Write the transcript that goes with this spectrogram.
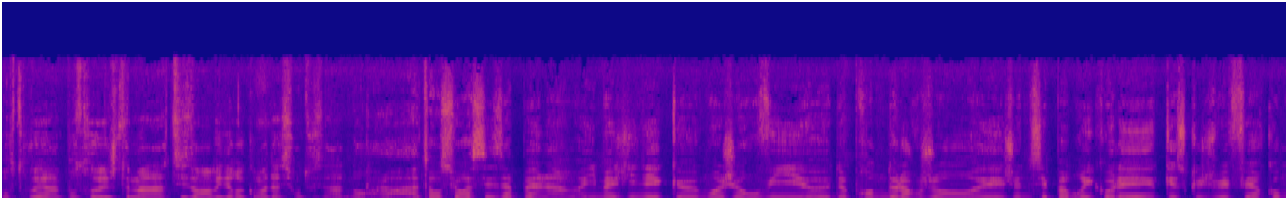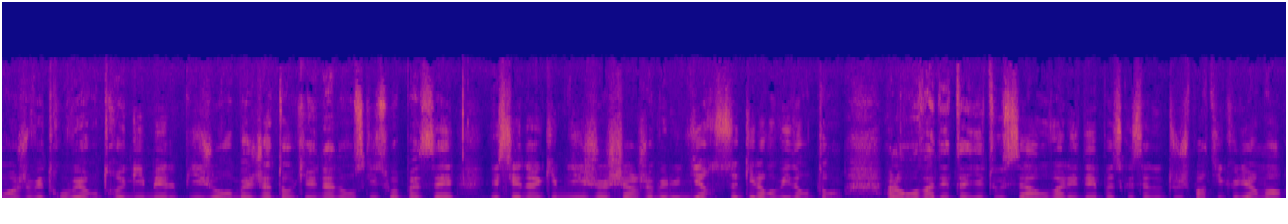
pour, trouver un, pour trouver justement un artisan avec des recommandations, tout ça. Bon, Donc, alors attention à ces appels. hein. Imaginez que moi j'ai envie euh, de prendre de l'argent et je ne sais pas bricoler. Qu'est-ce que je vais faire? Comment je vais trouver entre guillemets le pigeon? Ben, J'attends qu'il y ait une annonce qui soit passée. Et s'il y en a un qui me dit je cherche, je vais lui dire ce qu'il a envie d'entendre. Alors on va détailler tout ça, on va l'aider parce que ça nous touche particulièrement.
